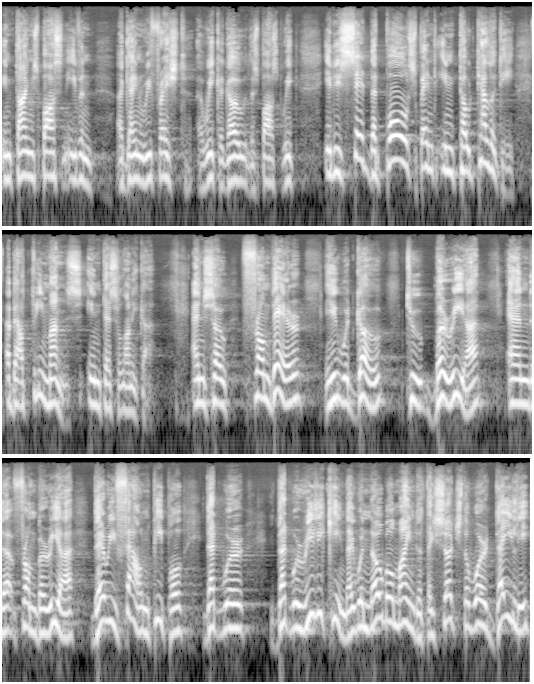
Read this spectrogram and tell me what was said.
in times past and even again refreshed a week ago, this past week, it is said that Paul spent in totality about three months in Thessalonica. And so from there, he would go to Berea, and uh, from Berea, there he found people that were that were really keen. They were noble minded. They searched the word daily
